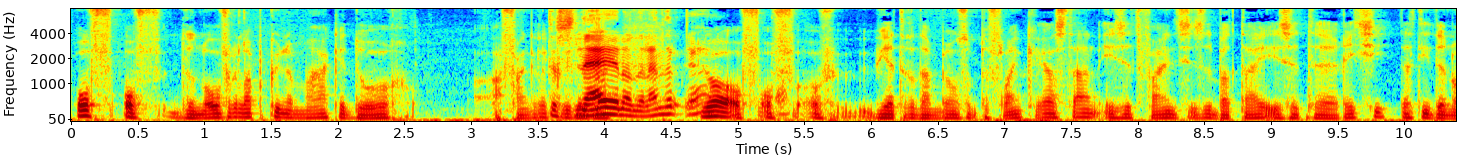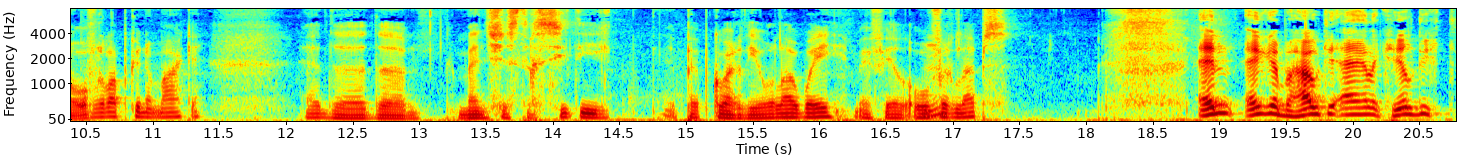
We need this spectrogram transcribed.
of, of de overlap kunnen maken door afhankelijk Te snijden aan de ander. Ja. of, of, of wie er dan bij ons op de flank gaat staan. Is het Fines, is het Bataille, is het eh Ricci? Dat die de overlap kunnen maken. Hè, de, de Manchester City Pep Guardiola way, met veel overlaps. En, en je behoudt die eigenlijk heel dicht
